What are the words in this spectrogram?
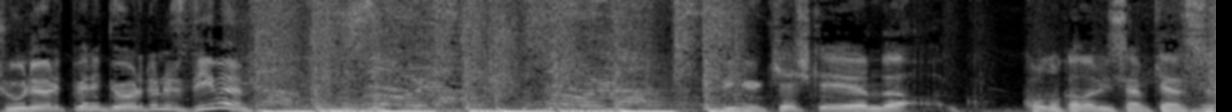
Şule öğretmeni gördünüz değil mi? Bir gün keşke yanımda konuk alabilsem kendisini.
